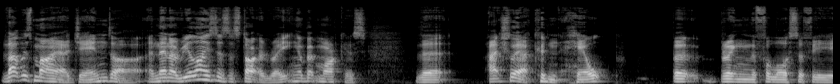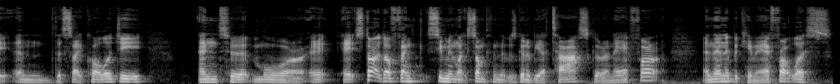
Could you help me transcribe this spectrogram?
that was my agenda, and then I realized as I started writing about Marcus that actually I couldn't help but bring the philosophy and the psychology into it more. It, it started off think, seeming like something that was going to be a task or an effort, and then it became effortless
